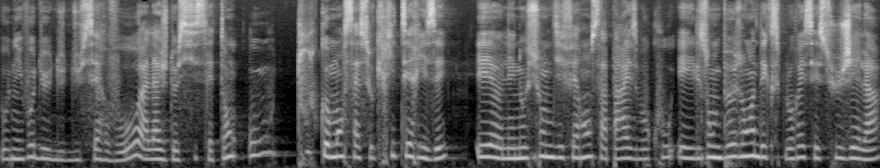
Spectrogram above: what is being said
au niveau du, cerveau, à l'âge de 6-7 ans, où tout commence à se critériser. Et euh, les notions de différence apparaissent beaucoup. Et ils ont besoin d'explorer ces sujets-là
